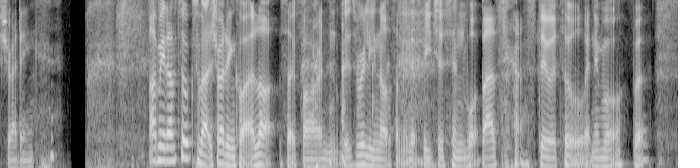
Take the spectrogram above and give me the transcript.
shredding. I mean, I've talked about shredding quite a lot so far, and it's really not something that features in what Bad Sounds do at all anymore. But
